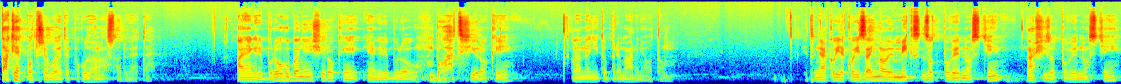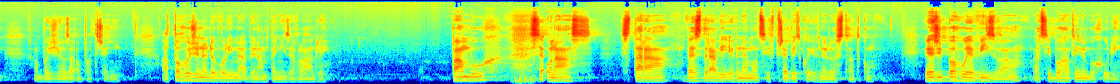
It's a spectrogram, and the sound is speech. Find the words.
tak, jak potřebujete, pokud ho následujete. A někdy budou hubenější roky, někdy budou bohatší roky, ale není to primárně o tom. Je to nějaký jako zajímavý mix zodpovědnosti, naší zodpovědnosti a božího zaopatření. A toho, že nedovolíme, aby nám peníze vládly. Pán Bůh se o nás stará ve zdraví i v nemoci, v přebytku i v nedostatku. Věřit Bohu je výzva, ať si bohatý nebo chudý.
